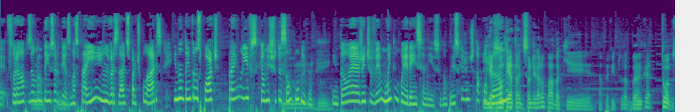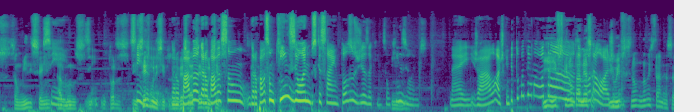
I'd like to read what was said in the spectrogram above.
é, Florianópolis eu não, não tenho certeza, mas para ir em universidades particulares e não tem transporte para ir no IFES, que é uma instituição uhum. pública. Então é, a gente vê muita incoerência nisso. Então por isso que a gente está cobrando. E eles não têm a tradição de Garopaba, que a prefeitura banca todos. São 1.100 alunos sim. Em, em, todos em seis municípios. Garopaba, Garopaba, municípios. São, Garopaba são 15 ônibus que saem todos os dias aqui. São 15 uhum. ônibus. Né? E já, lógico, em Pituba tem uma outra, e que não tá nessa, outra lógica. E o IFSC não, não está nessa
